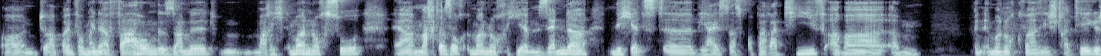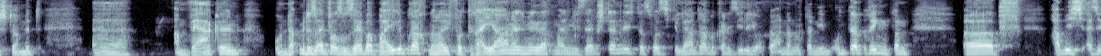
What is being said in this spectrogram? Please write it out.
Und habe einfach meine Erfahrungen gesammelt, mache ich immer noch so. Ja, mache das auch immer noch hier im Sender. Nicht jetzt, äh, wie heißt das, operativ, aber ähm, bin immer noch quasi strategisch damit äh, am Werkeln und habe mir das einfach so selber beigebracht. Und dann habe ich vor drei Jahren ich mir gedacht, mache ich mich selbstständig. Das, was ich gelernt habe, kann ich sicherlich auch bei anderen Unternehmen unterbringen. Und dann äh, pff, habe ich, also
